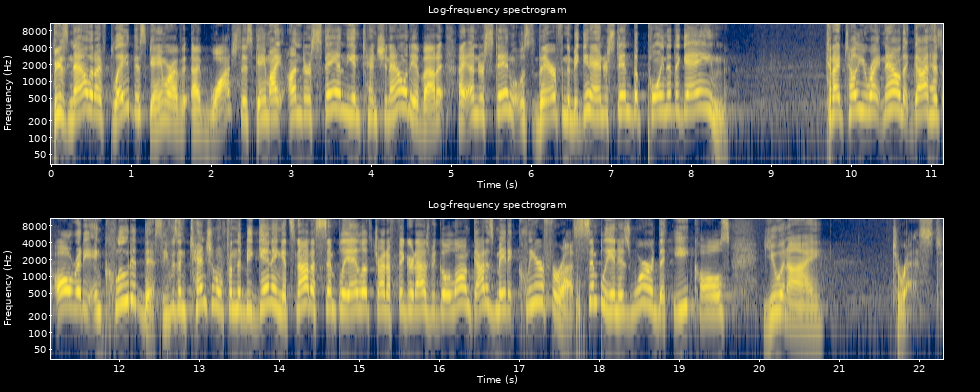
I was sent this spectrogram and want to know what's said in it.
Because now that I've played this game or I've, I've, watched this game, I understand the intentionality about it. I understand what was there from the beginning. I understand the point of the game. Can I tell you right now that God has already included this? He was intentional from the beginning. It's not a simply, hey, let's try to figure it out as we go along. God has made it clear for us, simply in His Word, that He calls you and I to rest.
